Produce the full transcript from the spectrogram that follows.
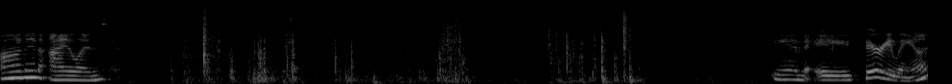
on an island, in a fairyland,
